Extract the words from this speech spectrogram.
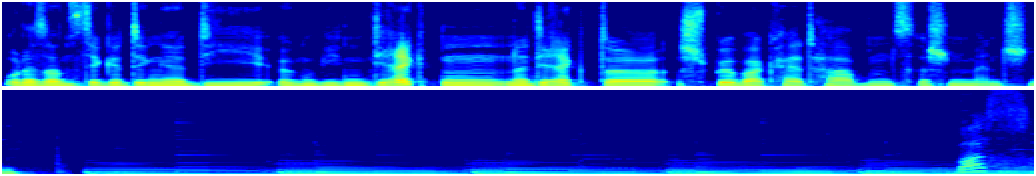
oder sonstige Dinge, die irgendwie einen direkten, eine direkte Spürbarkeit haben zwischen Menschen. Was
